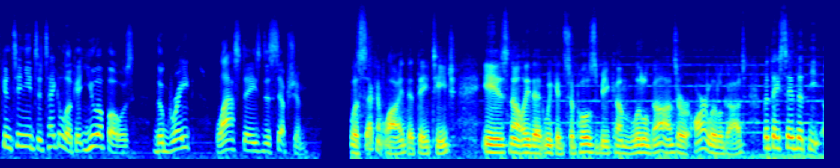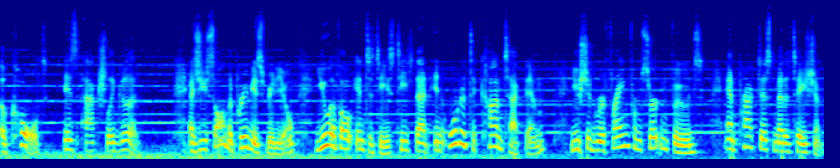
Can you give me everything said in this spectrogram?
continue to take a look at UFOs, the great last days deception. The second lie that they teach is not only that we could suppose to become little gods or are little gods, but they say that the occult is actually good. As you saw in the previous video, UFO entities teach that in order to contact them, you should refrain from certain foods and practice meditation.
